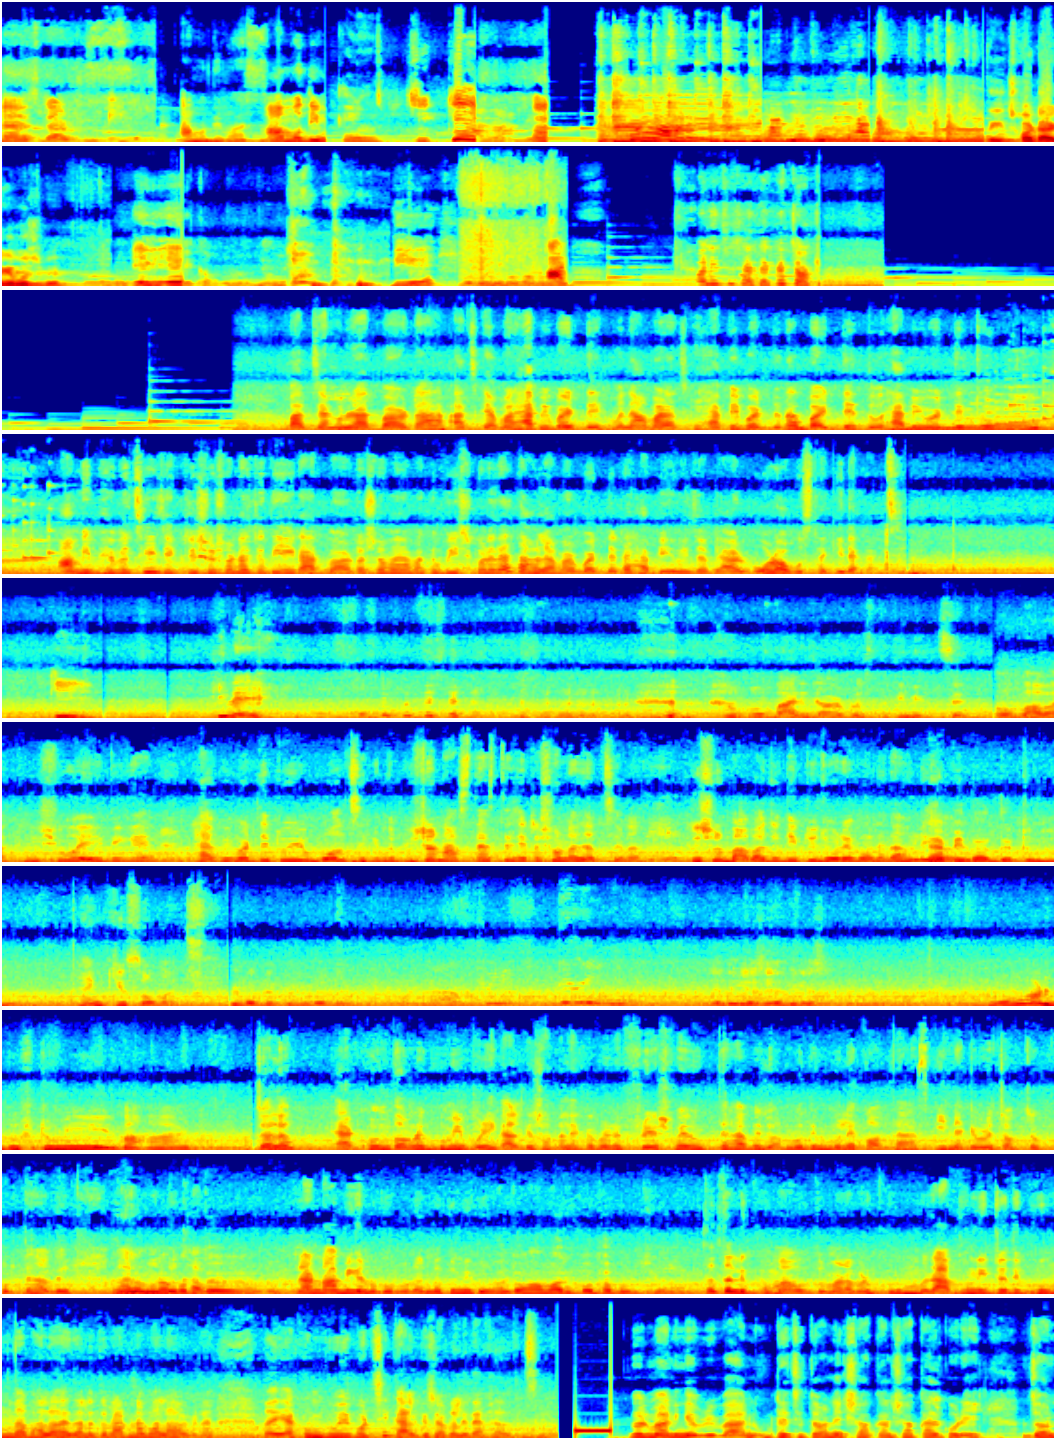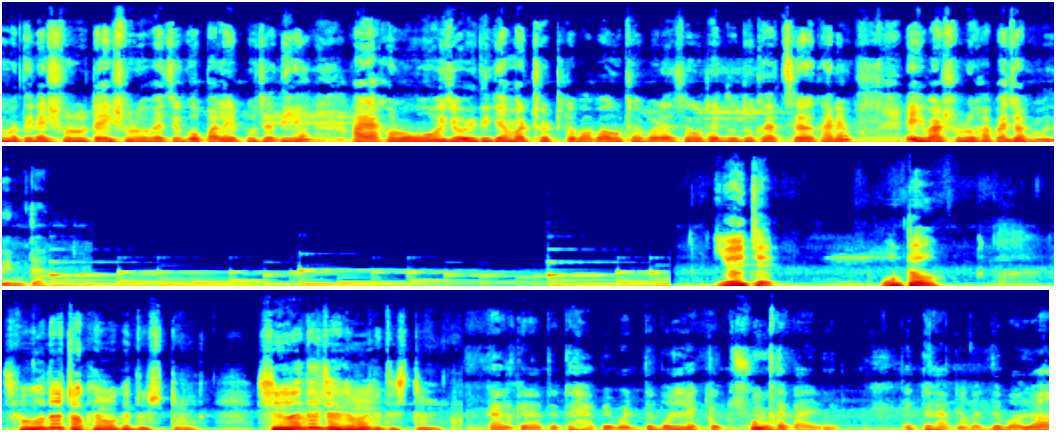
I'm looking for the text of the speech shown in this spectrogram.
হ্যাঁ স্টার আমুদি মাছ। আমদি চিকেন ছটা আগে বসবে। এই এই দিয়ে আর বানিয়েছে সাথে একটা চকলেট বাজছে এখন রাত বারোটা। আজকে আমার হ্যাপি বার্থডে মানে আমার আজকে হ্যাপি বার্থডে না বার্থডে তো হ্যাপি বার্থডে টু মি আমি ভেবেছি যে কৃষ্ণসোনা যদি এই রাত বারোটার সময় আমাকে উইশ করে দেয় তাহলে আমার বার্থডেটা হ্যাপি হয়ে যাবে। আর ওর অবস্থা কি দেখাচ্ছে? কি? কি রে? ও বাড়ি যাওয়ার প্রস্তুতি নিচ্ছে। ও বাবা কৃষু এইদিকে হ্যাপি বার্থডে টু ইউ বলছে কিন্তু ভীষণ আস্তে আস্তে যেটা শোনা যাচ্ছে না। কৃষুর বাবা যদি একটু জোরে বলে তাহলে happy birthday to you thank you so much happy birthday to you birthday এদিকে এসে এদিকে এসে। ওর দুষ্টুমির বাহার। চলো এখন তো আমরা ঘুমিয়ে পড়ি। কালকে সকালে একেবারে ফ্রেশ হয়ে উঠতে হবে। জন্মদিন বলে কথা স্কিন একেবারে চকচক করতে হবে। ভালো মন্দ খাব। রান্না আমি কেন করব? রান্না তুমি করবে। তো আমারই কথা বলছি তা তাহলে ঘুমাও। তোমার আবার ঘুম রাধুনির যদি ঘুম না ভালো হয় তাহলে তো রান্না ভালো হবে না। তাই এখন ঘুমিয়ে পড়ছি। কালকে সকালে দেখা হচ্ছে। গুড মর্নিং এভরিওয়ান উঠেছি তো অনেক সকাল সকাল করেই। জন্মদিনের শুরুটাই শুরু হয়েছে গোপালের পুজো দিয়ে। আর এখন ওই যে ওইদিকে আমার ছোট্ট বাবা উঠে পড়েছে উঠে দুধু খাচ্ছে ওখানে। এইবার শুরু হবে জন্মদিনটা। কি হয়েছে? উঠো। শুধু চোখে মুখে দুষ্টুমি। শুধু চোখে মুখে দুষ্টুমি। কালকে রাতে তো হ্যাপি বার্থডে বললে কেউ তো শুনতে পারেনি একটু হ্যাপি বার্থডে বলো।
